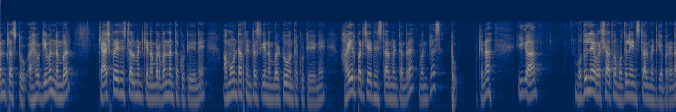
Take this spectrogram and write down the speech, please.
one plus two I have given number cash price ಇನ್ಸ್ಟಾಲ್ಮೆಂಟ್ಗೆ ನಂಬರ್ ಒನ್ ಅಂತ ಕೊಟ್ಟಿದ್ದೀನಿ. ಅಮೌಂಟ್ ಆಫ್ ಇಂಟ್ರೆಸ್ಟ್ಗೆ ನಂಬರ್ ಟು ಅಂತ ಕೊಟ್ಟಿದ್ದೀನಿ. ಹೈರ್ ಪರ್ಚೇಸ್ ಇನ್ಸ್ಟಾಲ್ಮೆಂಟ್ ಅಂದರೆ ಒನ್ ಪ್ಲಸ್ ಟು ಓಕೆನಾ ಈಗ ಮೊದಲನೇ ವರ್ಷ ಅಥವಾ ಮೊದಲನೇ ಇನ್ಸ್ಟಾಲ್ಮೆಂಟ್ಗೆ ಬರೋಣ.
